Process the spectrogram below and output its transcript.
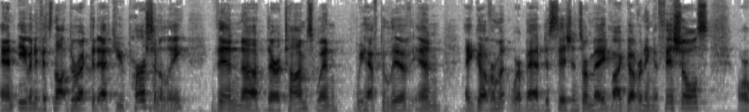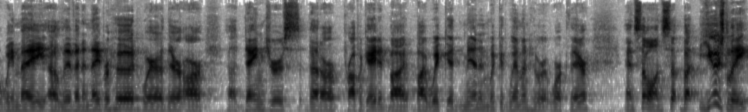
And even if it's not directed at you personally, then uh, there are times when we have to live in a government where bad decisions are made by governing officials, or we may uh, live in a neighborhood where there are uh, dangers that are propagated by, by wicked men and wicked women who are at work there, and so on. So, but usually,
